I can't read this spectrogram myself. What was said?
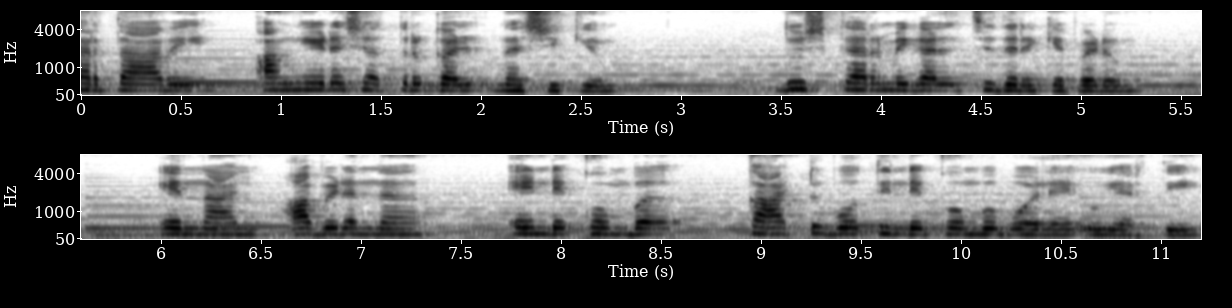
കർത്താവെ അങ്ങയുടെ ശത്രുക്കൾ നശിക്കും. ദുഷ്കർമ്മികൾ ചിതറിക്കപ്പെടും. എന്നാൽ അവിടുന്ന് എന്റെ കൊമ്പ് കാട്ടുപോത്തിന്റെ കൊമ്പ് പോലെ ഉയർത്തി.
